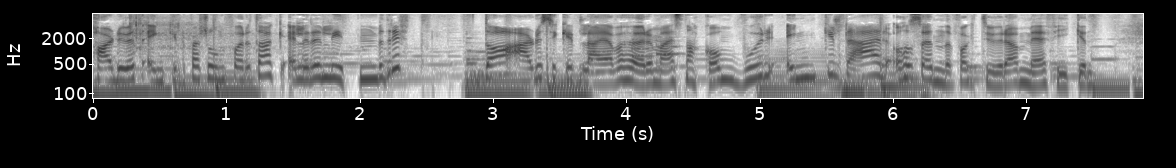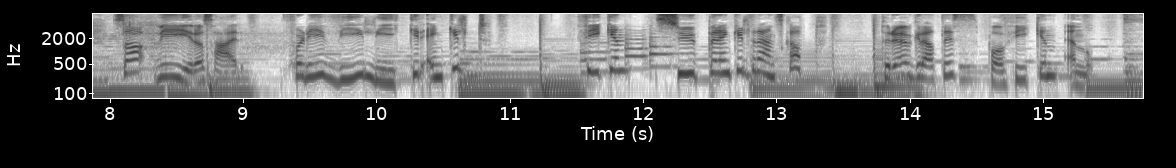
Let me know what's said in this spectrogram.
Har du et enkeltpersonforetak eller en liten bedrift? Da er du sikkert lei av å høre meg snakke om hvor enkelt det er å sende faktura med fiken. Så vi gir oss her, fordi vi liker enkelt. Fiken superenkelt regnskap. Prøv gratis på fiken.no.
